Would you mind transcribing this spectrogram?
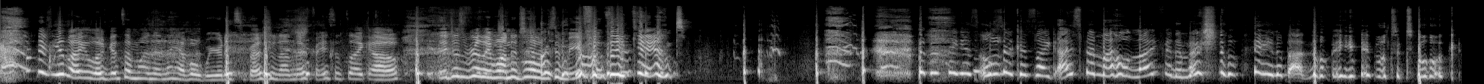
if you like look at someone and they have a weird expression on their face, it's like, oh, they just really want to talk to me, but they can't. But the thing is also because like I spent my whole life in emotional pain about not being able to talk,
